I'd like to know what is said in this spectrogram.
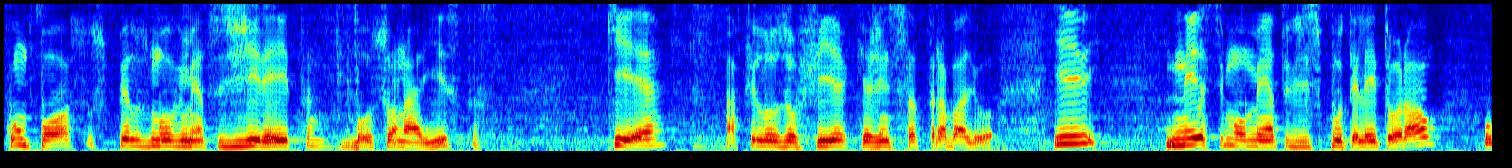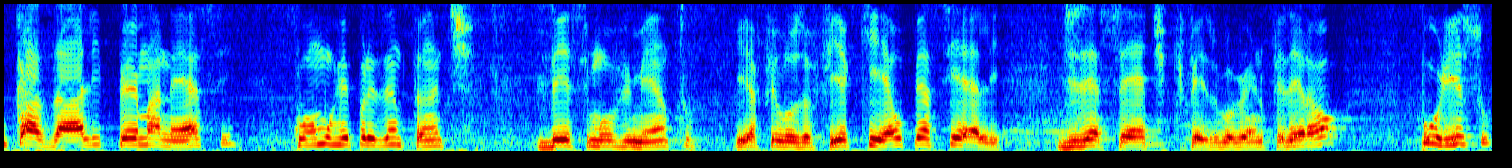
compostos pelos movimentos de direita, bolsonaristas, que é a filosofia que a gente trabalhou. E nesse momento de disputa eleitoral, o Casale permanece como representante desse movimento e a filosofia que é o PSL 17 que fez o governo federal. Por isso,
